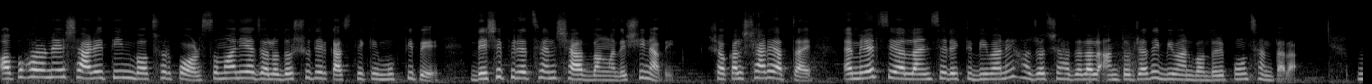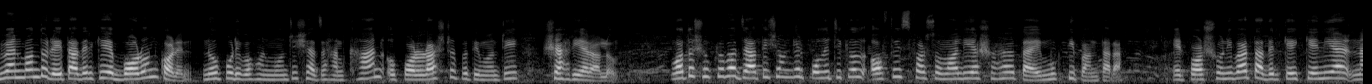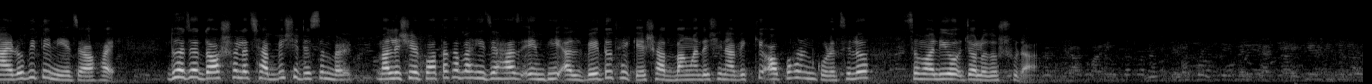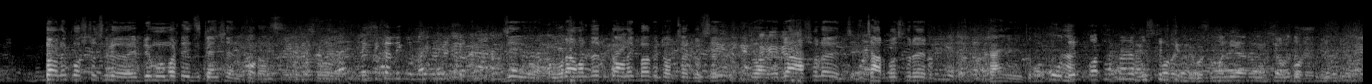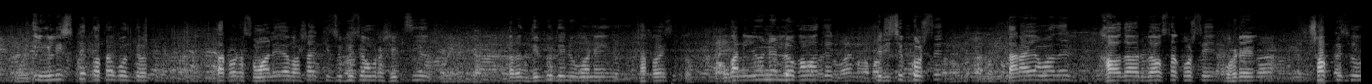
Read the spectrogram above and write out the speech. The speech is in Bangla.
অপহরণের সাড়ে তিন বছর পর সোমালিয়া জলদস্যুদের কাছ থেকে মুক্তি পেয়ে দেশে ফিরেছেন সাত বাংলাদেশি নাবিক। সকাল সাড়ে আটটায় এমিরেটস এয়ারলাইন্সের একটি বিমানে হজরত শাহজালাল আন্তর্জাতিক বিমানবন্দরে পৌঁছান তারা। বিমানবন্দরে তাদেরকে বরণ করেন নৌপরিবহন মন্ত্রী শাহজাহান খান ও পররাষ্ট্র প্রতিমন্ত্রী শাহরিয়ার আলম। গত শুক্রবার জাতিসংঘের পলিটিক্যাল অফিস ফর সোমালিয়ার সহায়তায় মুক্তি পান তারা। এরপর শনিবার তাদেরকে কেনিয়ার নাইরোবিতে নিয়ে যাওয়া হয়। দু হাজার দশ সালের ছাব্বিশে ডিসেম্বর মালয়েশিয়ার পতাকাবাহী জাহাজ এমভি আলবেদো থেকে সাত বাংলাদেশি নাবিককে অপহরণ করেছিল সোমালীয় জলদস্যুরা। অনেক কষ্ট ছিল every moment is tension for us জি ওরা আমাদেরকে অনেকভাবে টর্চার করছে। তো এটা আসলে চার বছরের কাহিনী। তো ওদের কথা আপনারা সোমালিয়ার জলদস্যুদের ইংলিশে কথা বলতে হতো। তারপরে সোমালিয়া ভাষায় কিছু কিছু আমরা শিখছি, কারণ দীর্ঘদিন ওখানে থাকা হয়েছে তো। ওখানে ইউনিয়নের লোক আমাদের রিসিভ করছে, তারাই আমাদের খাওয়া দাওয়ার ব্যবস্থা করছে, হোটেল সব কিছু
